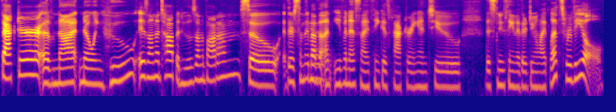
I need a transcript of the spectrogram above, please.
factor of not knowing who is on the top and who's on the bottom. So there's something about the unevenness and I think is factoring into this new thing that they're doing, like let's reveal.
